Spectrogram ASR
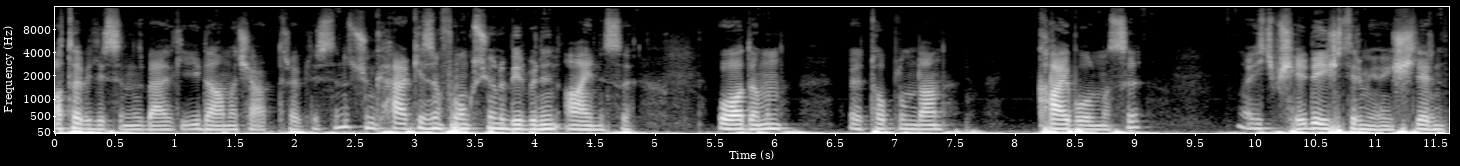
atabilirsiniz. Belki idama çarptırabilirsiniz. Çünkü herkesin fonksiyonu birbirinin aynısı. O adamın e, toplumdan kaybolması hiçbir şey değiştirmiyor işlerin.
